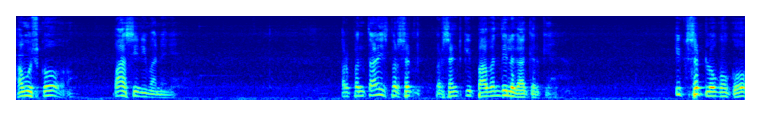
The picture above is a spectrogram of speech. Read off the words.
हम उसको पास ही नहीं मानेंगे। और 45 परसेंट परसेंट की पाबंदी लगा करके इकसठ लोगों को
